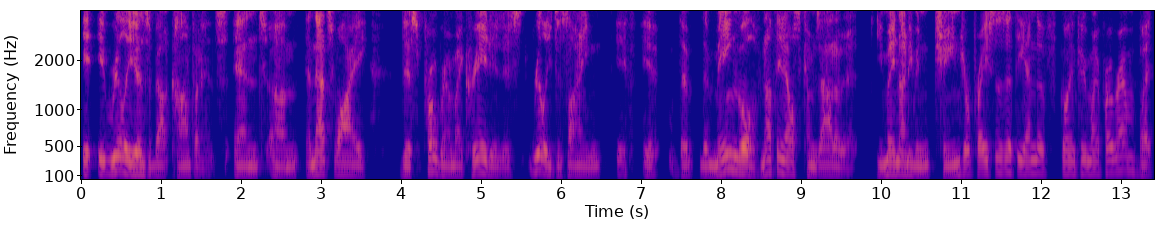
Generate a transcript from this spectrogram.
it, it really is about confidence and um, and that's why this program i created is really designed if, if the the main goal if nothing else comes out of it you may not even change your prices at the end of going through my program but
